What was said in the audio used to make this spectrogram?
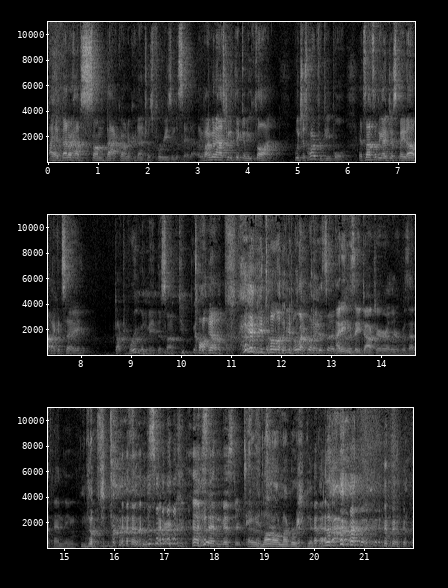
I had better have some background or credentials for a reason to say that. Like if I'm going to ask you to think a new thought, which is hard for people, it's not something I just made up. I could say, Dr. Brueggemann made this up. You call him if you don't if you don't like what I just said. I didn't say doctor earlier. Was that offending? No. Sorry. I said Mr. is Tate. not on my birth certificate.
